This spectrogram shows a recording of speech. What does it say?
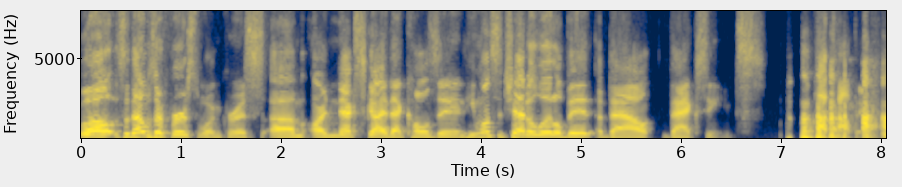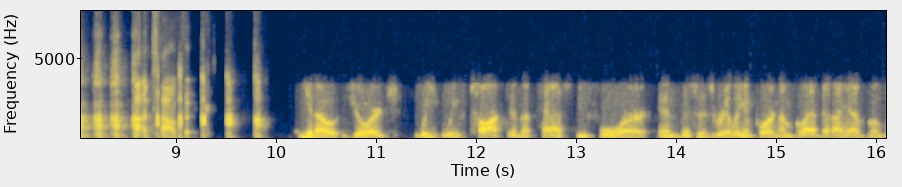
Well, so that was our first one, Chris. Um, our next guy that calls in, he wants to chat a little bit about vaccines. Hot topic. Hot topic. you know, George, we we've talked in the past before, and this is really important. I'm glad that I have a,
